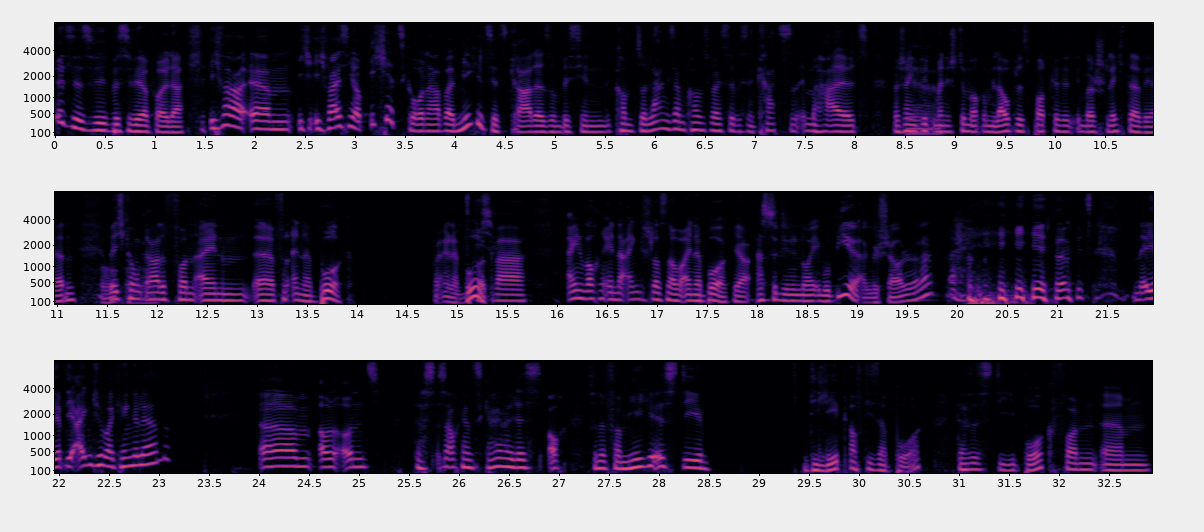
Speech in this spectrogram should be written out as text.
Jetzt bist du wieder voll da. Ich war, ähm, ich, ich weiß nicht, ob ich jetzt Corona habe, weil mir geht es jetzt gerade so ein bisschen, kommt so langsam, kommt weißt du, ein bisschen Kratzen im Hals. Wahrscheinlich ja. wird meine Stimme auch im Laufe des Podcasts jetzt immer schlechter werden. Oh, ich komme oh. gerade von einem, äh, von einer Burg. Von einer Burg? Ich war ein Wochenende eingeschlossen auf einer Burg, ja. Hast du dir eine neue Immobilie angeschaut, oder? ich habe die Eigentümer kennengelernt. Ähm, und, und das ist auch ganz geil, weil das auch so eine Familie ist, die die lebt auf dieser Burg. Das ist die Burg von, ähm,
